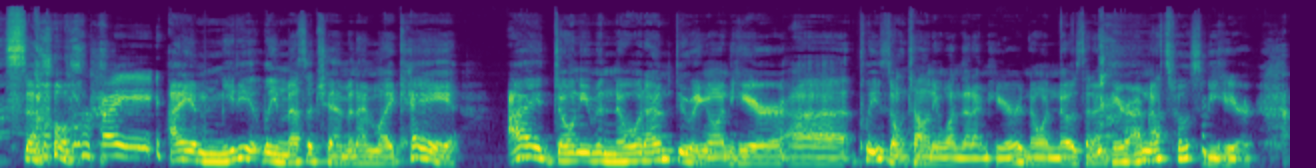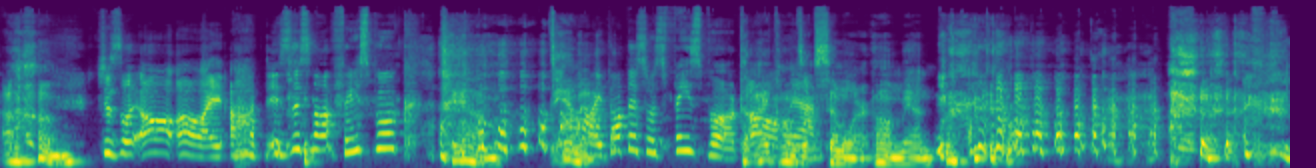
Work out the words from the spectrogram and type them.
so Right. I immediately message him and I'm like, hey, I don't even know what I'm doing on here. Uh, please don't tell anyone that I'm here. No one knows that I'm here. I'm not supposed to be here. Um, Just like, oh, oh, I, uh, is this not Facebook? damn. Damn Oh, I thought this was Facebook. The oh, icons man. look similar. Oh, man.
